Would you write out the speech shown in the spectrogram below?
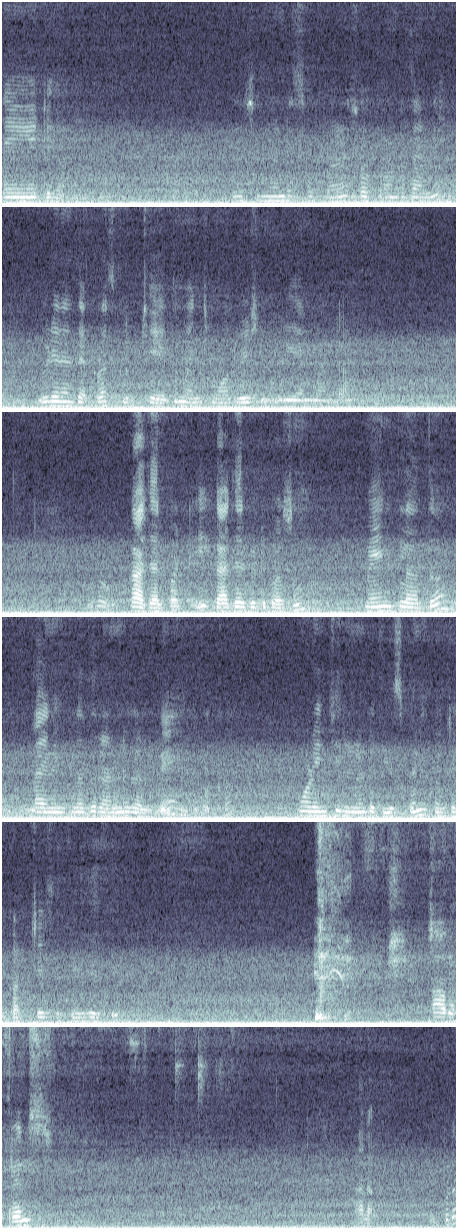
నీట్గా. ఫినిషింగ్ అంటే సూపర్ అంటే సూపర్ ఉంటుందండి. వీడియో అనేది ఎక్కడ స్క్రిప్ట్ చేయొద్దు మంచి మోటివేషన్ వీడియో అనమాట ఇప్పుడు కాజాల పట్టి ఈ కాజాల పట్టి కోసం మెయిన్ క్లాత్ లైనింగ్ క్లాత్ రెండు కలిపి ఒక మూడు ఇంచులు నుండి తీసుకొని కొంచెం కట్ చేసి తీసేసి సారీ ఫ్రెండ్స్ అలా. ఇప్పుడు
